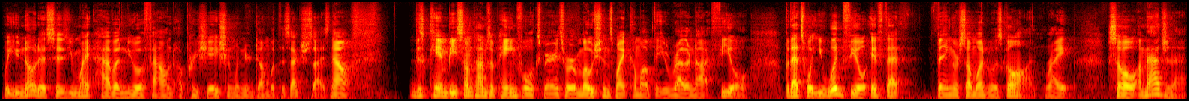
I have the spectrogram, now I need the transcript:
What you notice is you might have a newfound appreciation when you're done with this exercise. Now, this can be sometimes a painful experience where emotions might come up that you'd rather not feel. But that's what you would feel if that thing or someone was gone, right? So imagine that.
